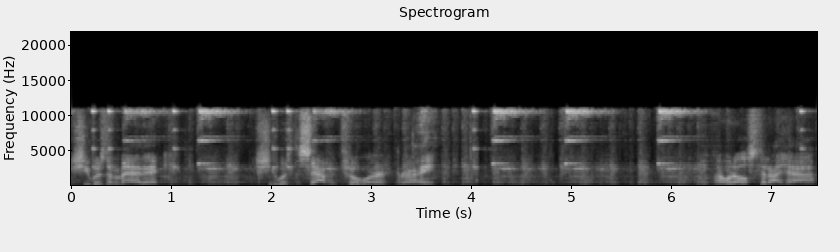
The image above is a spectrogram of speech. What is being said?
She was a medic. She was the saboteur, right? Now what else did I have?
